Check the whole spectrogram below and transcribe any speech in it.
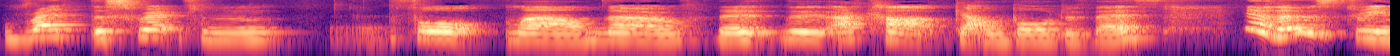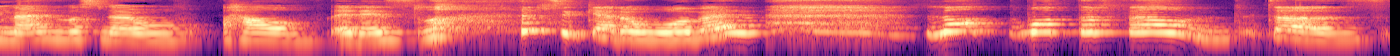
read the script and thought, well, no, they, they, I can't get on board with this. You know, those three men must know how it is to get a woman. Not what the film does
